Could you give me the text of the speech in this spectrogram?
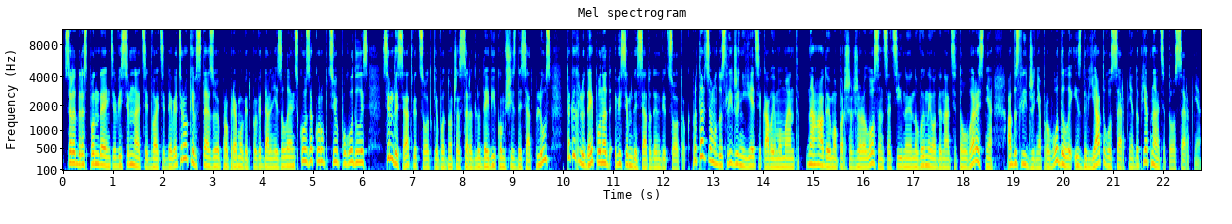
Серед респондентів 18-29 років з тезою про пряму відповідальність Зеленського за корупцію погодились 70%. Водночас серед людей віком 60+, таких людей понад 81%. Проте в цьому дослідженні є цікавий момент. Нагадуємо, перше джерело сенсаційної новини 11 вересня, а дослідження проводили із 9 серпня до 15 серпня.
